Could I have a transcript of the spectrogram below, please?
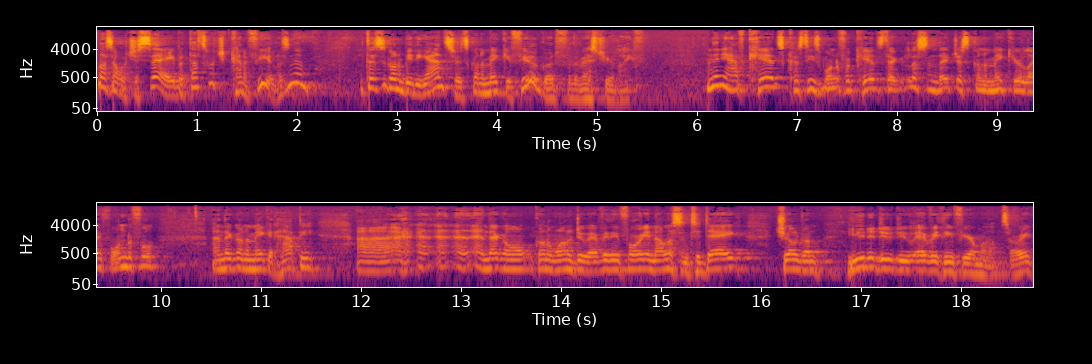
that's not what you say, but that's what you kind of feel, isn't it? This is going to be the answer. It's going to make you feel good for the rest of your life. And then you have kids, because these wonderful kids, they're, listen, they're just going to make your life wonderful and they're going to make it happy, uh, and, they're going to, going to want to do everything for you. Now, listen, today, children, you need to do everything for your moms, all right?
